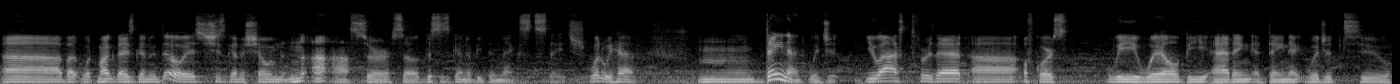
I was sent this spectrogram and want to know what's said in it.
uh, but what Magda is gonna do is she's gonna show him uh-uh sir. So this is gonna be the next stage. What do we have? Mm, Daynight widget. You asked for that. Uh, of course, we will be adding a Daynight widget to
